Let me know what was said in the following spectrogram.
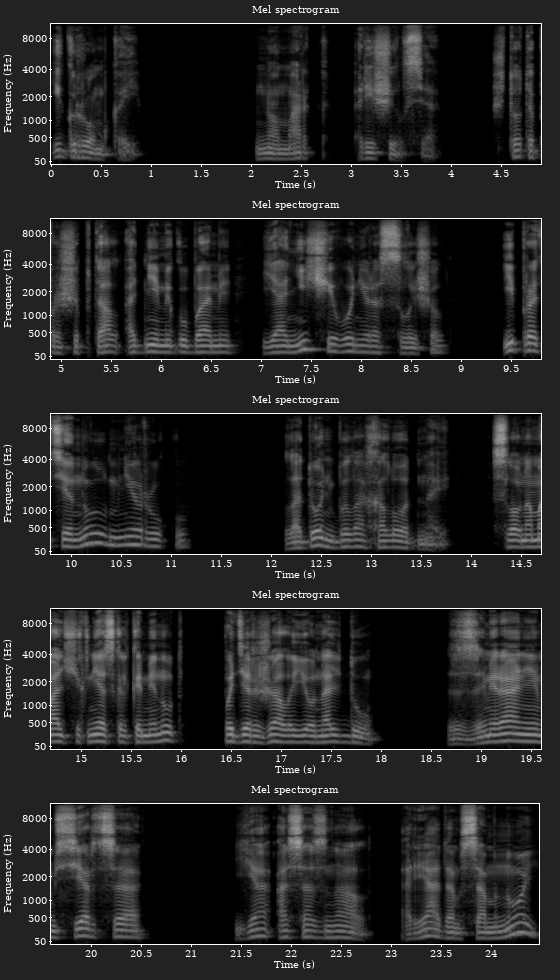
и громкой. Но Марк решился. Что-то прошептал одними губами я ничего не расслышал и протянул мне руку. Ладонь была холодной, словно мальчик несколько минут подержал ее на льду. С замиранием сердца я осознал, рядом со мной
